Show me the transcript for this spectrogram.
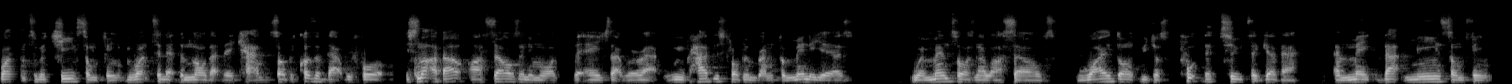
want to achieve something, we want to let them know that they can. So because of that, we thought it's not about ourselves anymore, the age that we're at. We've had this problem brand for many years. We're mentors now ourselves. Why don't we just put the two together and make that mean something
